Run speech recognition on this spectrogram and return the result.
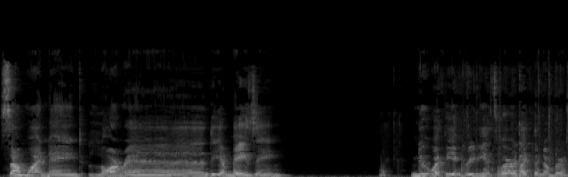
someone named Lauren the Amazing knew what the ingredients were, like the numbers.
